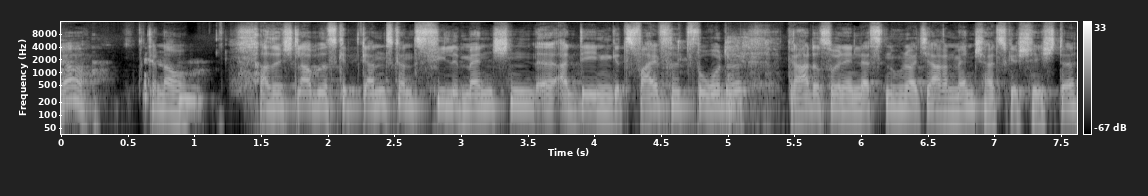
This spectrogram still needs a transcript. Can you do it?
Ja, genau. Also ich glaube, es gibt ganz, ganz viele Menschen, äh, an denen gezweifelt wurde, gerade so in den letzten 100 Jahren Menschheitsgeschichte,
